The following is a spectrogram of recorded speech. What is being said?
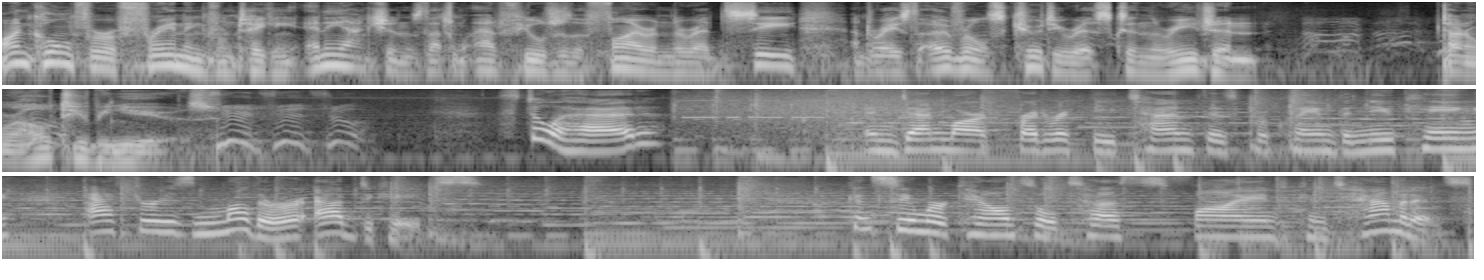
Wang called for refraining from taking any actions that will add fuel to the fire in the Red Sea and raise the overall security risks in the region. Daniel Rahul, TV News. Still ahead. In Denmark, Frederik X is proclaimed the new king after his mother abdicates. Consumer Council tests find contaminants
